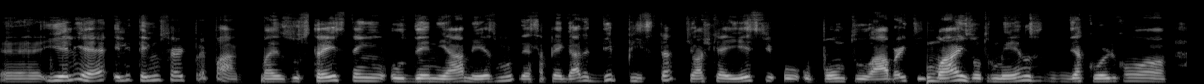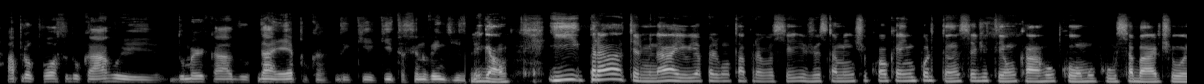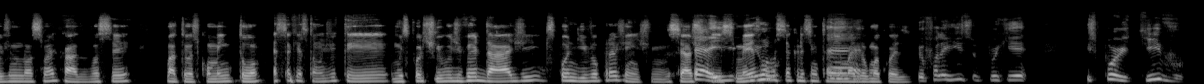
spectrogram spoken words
é, e ele é, ele tem um certo preparo. Mas os três têm o DNA mesmo dessa pegada de pista, que eu acho que é esse o, o ponto Abarth, um mais, outro menos, de acordo com a, a proposta do carro e do mercado da época de que está sendo vendido. Legal. E para terminar, eu ia perguntar para você justamente qual é a importância de ter um carro como o Pulse Abarth hoje no nosso mercado. Você Matheus comentou essa questão de ter um esportivo de verdade disponível para gente. Você acha É, que é isso mesmo o- ou você acrescentaria mais é. alguma coisa? Eu falei isso porque esportivo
